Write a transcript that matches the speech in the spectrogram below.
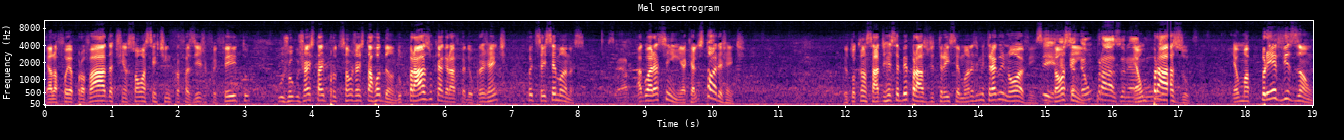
Ela foi aprovada, tinha só um acertinho para fazer, já foi feito. O jogo já está em produção, já está rodando. O prazo que a gráfica deu pra gente foi de seis semanas. Certo. Agora sim, é aquela história, gente. Eu tô cansado de receber prazo de três semanas e me entrego em nove. Sim, então, é, assim. É, é um prazo, né? É um prazo. É uma previsão.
